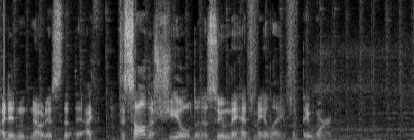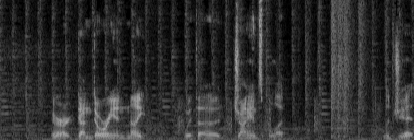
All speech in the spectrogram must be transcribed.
I didn't notice that they... I saw the shield and assumed they had melee, but they weren't. They're a Gondorian knight with a giant's blood. Legit.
